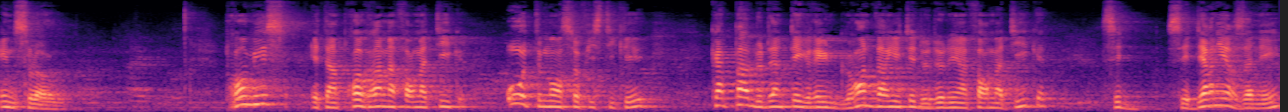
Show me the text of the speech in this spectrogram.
Inslow. Promise est un programme informatique hautement sophistiqué, capable d'intégrer une grande variété de données informatiques. Ces, dernières années,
